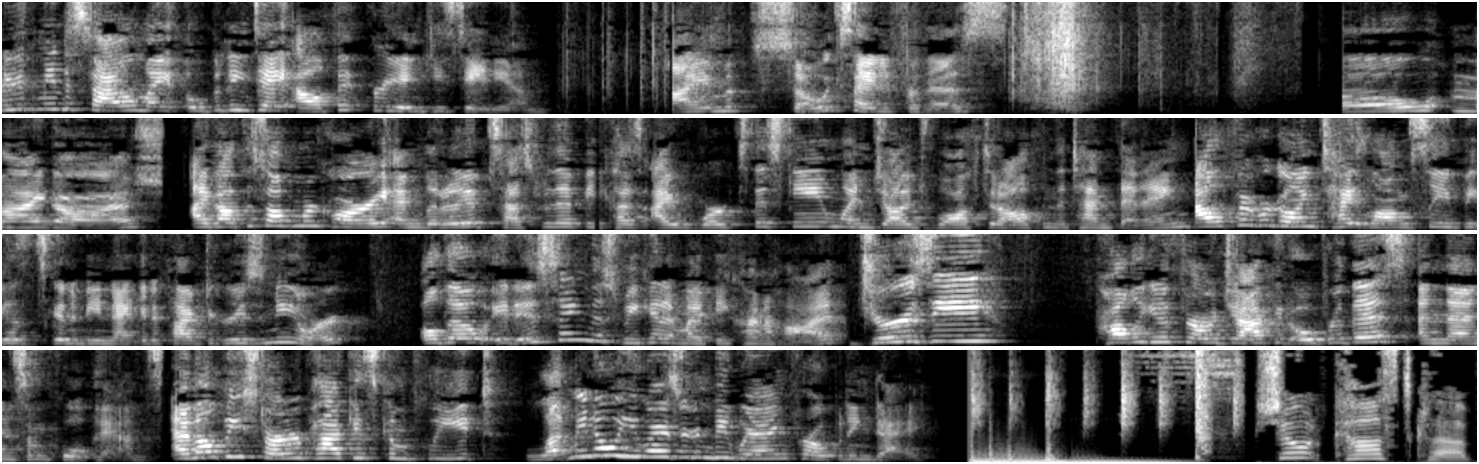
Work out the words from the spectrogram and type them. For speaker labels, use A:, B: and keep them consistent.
A: ready with me to style my opening day outfit for Yankee Stadium. I'm so excited for this. Oh my gosh. I got this off Mercari. I'm literally obsessed with it because I worked this game when Judge walked it off in the 10th inning. Outfit, we're going tight long sleeve because it's gonna be negative five degrees in New York. Although it is saying this weekend it might be kind of hot. Jersey, probably gonna throw a jacket over this and then some cool pants. MLB starter pack is complete. Let me know what you guys are gonna be wearing for opening day.
B: Short Cast Club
